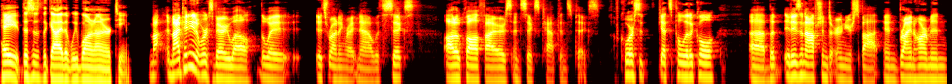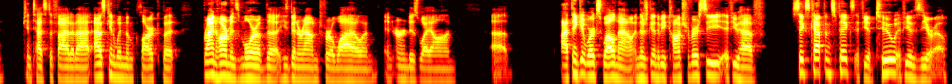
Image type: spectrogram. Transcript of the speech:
hey, this is the guy that we want on our team? My, in my opinion, it works very well the way it's running right now with six auto qualifiers and six captains picks. Of course, it gets political, uh, but it is an option to earn your spot. And Brian Harman can testify to that, as can Wyndham Clark. But Brian Harman's more of the he's been around for a while and and earned his way on. Uh, I think it works well now, and there's going to be controversy if you have six captains picks, if you have two, if you have zero.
